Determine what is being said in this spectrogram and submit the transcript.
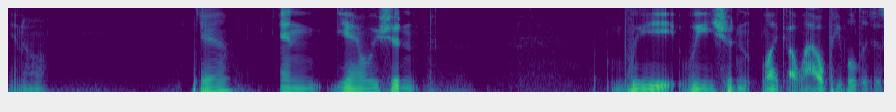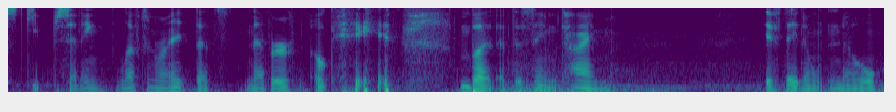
you know Yeah. and yeah we shouldn't we we shouldn't like allow people to just keep sinning left and right that's never okay but at the same time if they don't know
